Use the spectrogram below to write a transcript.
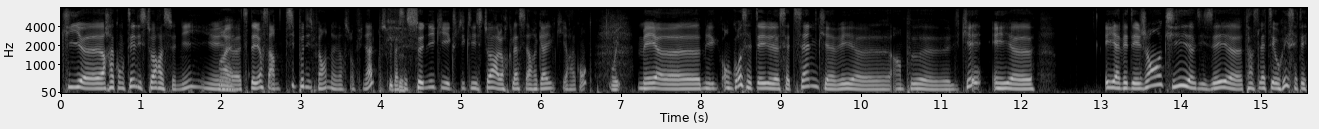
qui euh, racontait l'histoire à Ouais. euh, c'est- D'ailleurs, c'est un petit peu différent de la version finale parce que bah, c'est Sonny qui explique l'histoire alors que là c'est Argyle qui raconte. Oui. Mais euh, mais en gros, c'était cette scène qui avait euh, un peu euh, leaké et euh, et il y avait des gens qui euh, disaient, euh, enfin la théorie c'était,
